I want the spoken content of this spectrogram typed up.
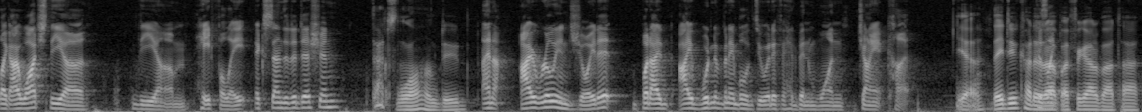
like i watched the uh the um hateful eight extended edition that's long, dude. and I- i really enjoyed it but i i wouldn't have been able to do it if it had been one giant cut Yeah, they do cut it 'Cause, like- up. I forgot about that.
